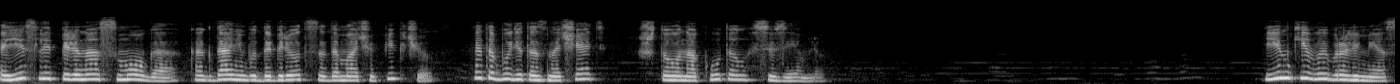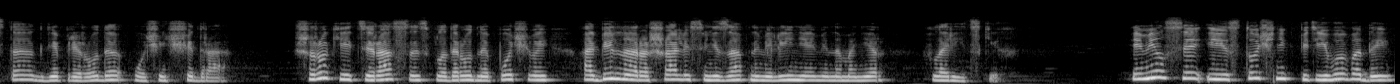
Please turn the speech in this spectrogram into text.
Если пелена смога когда-нибудь доберется до Мачу-Пикчу, это будет означать, что он окутал всю землю. Инки выбрали место, где природа очень щедра. Широкие террасы с плодородной почвой обильно орошались внезапными линиями на манер флоридских. Имелся и источник питьевой воды,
